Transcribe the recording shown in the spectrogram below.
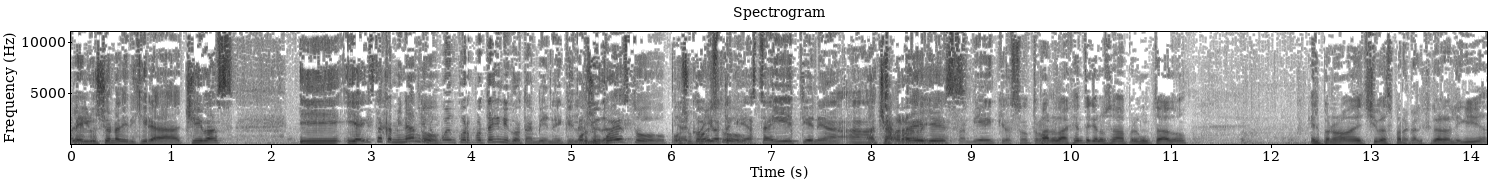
le ilusiona dirigir a Chivas y, y ahí está Tiene caminando. un buen cuerpo técnico también, ¿eh? Que le Por ayuda, supuesto, ¿eh? por al supuesto. Coyote, que ya está ahí, tiene a, a, A Chava Chava Reyes. también, que es otro. Para la gente que nos ha preguntado, el panorama de Chivas para calificar a la liguilla,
